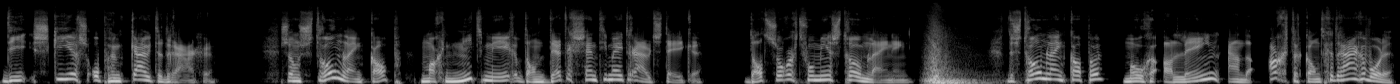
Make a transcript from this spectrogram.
die skiers op hun kuiten dragen. Zo'n stroomlijnkap mag niet meer dan 30 centimeter uitsteken. Dat zorgt voor meer stroomlijning. De stroomlijnkappen mogen alleen aan de achterkant gedragen worden.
